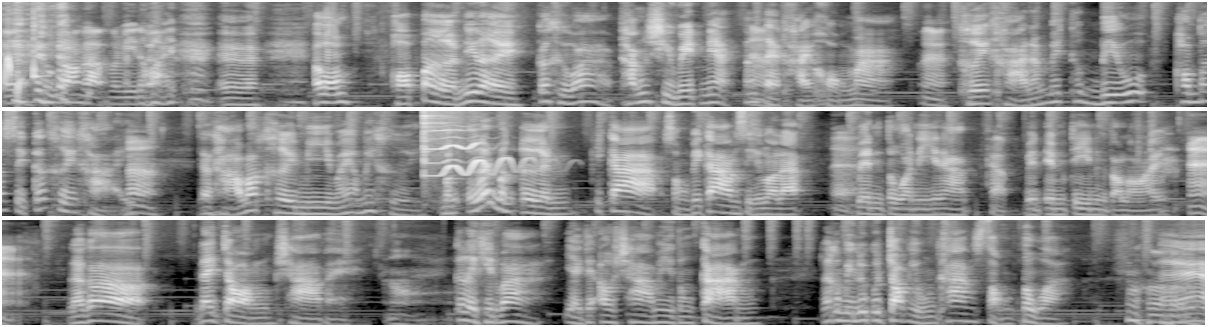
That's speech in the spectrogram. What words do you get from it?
เออถูกต้องครับมันมีน้อย เออครับผมขอเปิดนี่เลยก็คือว่าทั้งชีวิตเนี่ยตั้งแต่ขายของมา อ่าเคยขายนะเมทัลบิลคอมโพสิตก็เคยขาย อ่า แต่ถามว่าเคยมีไหมยังไม่เคยบังเอิญบังเอิญพี่ก้าส่งพี่ก้ามาสีเราแล้ว เออ เป็นตัวนี้นะครับ ครับเป็น MG 1ต่อร้อยอ่าแล้วก็ได้จองชาไป อ๋อก็เลยคิดว่าอยากจะเอาชามาอยู่ตรงกลาง แล้วก็มีลูกกุจ๊อกอยู่ข้างๆสองตัวเออ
